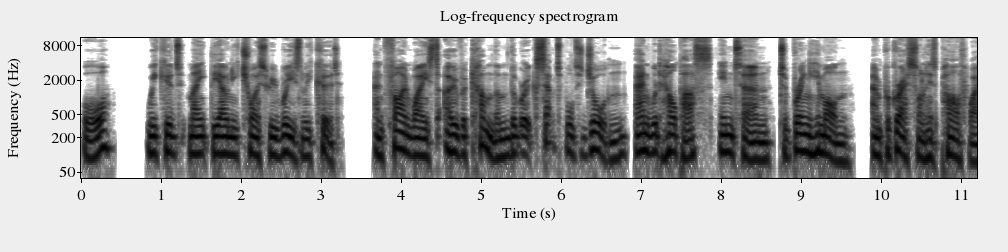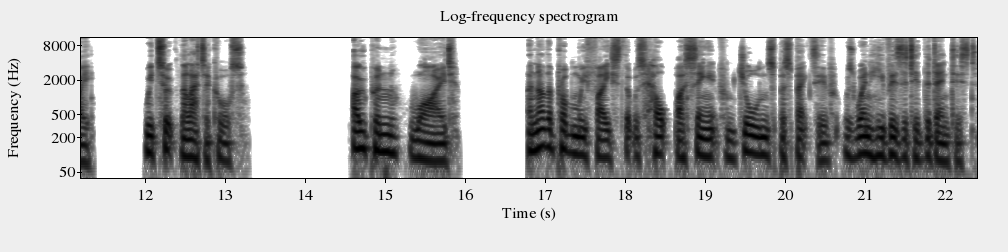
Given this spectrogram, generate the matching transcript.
or we could make the only choice we reasonably could and find ways to overcome them that were acceptable to Jordon and would help us, in turn, to bring him on and progress on his pathway. We took the latter course. Open wide. Another problem we faced that was helped by seeing it from Jordon's perspective was when he visited the dentist.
